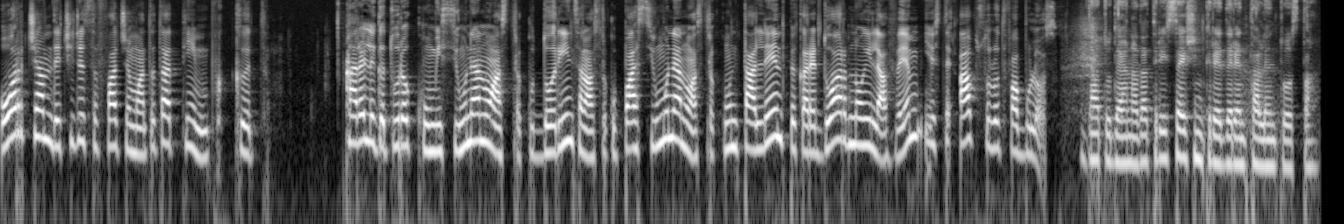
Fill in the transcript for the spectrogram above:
Orice am decide să facem atâta timp cât are legătură cu misiunea noastră, cu dorința noastră, cu pasiunea noastră, cu un talent pe care doar noi îl avem, este absolut fabulos. Da, tu, Diana, dar trebuie să ai și încredere în talentul ăsta.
